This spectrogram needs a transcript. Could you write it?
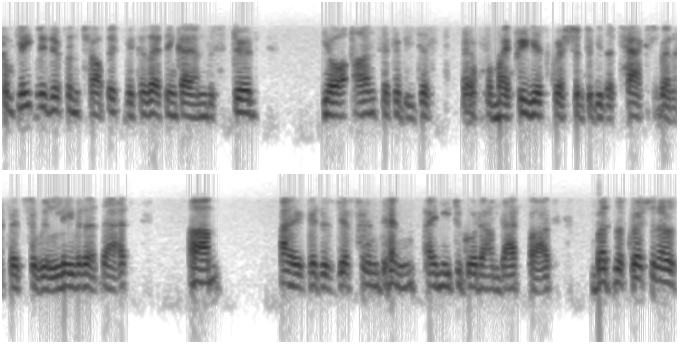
completely different topic because I think I understood your answer to be just uh, for my previous question to be the tax benefit, So we'll leave it at that. Um, if it is different, then I need to go down that path. But the question I was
